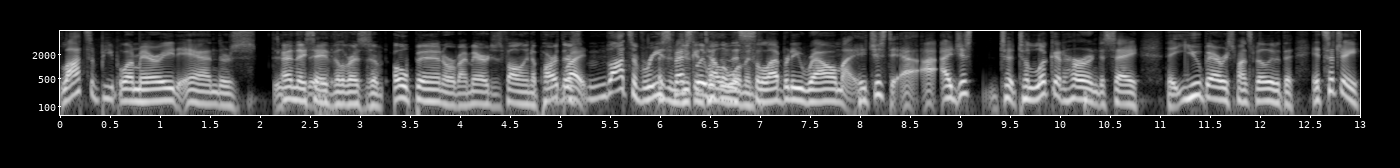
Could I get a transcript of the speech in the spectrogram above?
lots of people are married, and there's and they say the relationship open or my marriage is falling apart. There's Right. lots of reasons especially you can tell a woman. the celebrity realm. It just, I, I just to, to look at her and to say that you bear responsibility with it. It's such a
